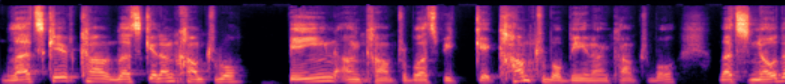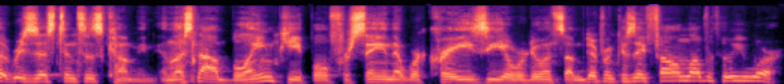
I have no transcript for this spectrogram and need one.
let's get com- let's get uncomfortable being uncomfortable. Let's be, get comfortable being uncomfortable. Let's know that resistance is coming, and let's not blame people for saying that we're crazy or we're doing something different because they fell in love with who you were.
